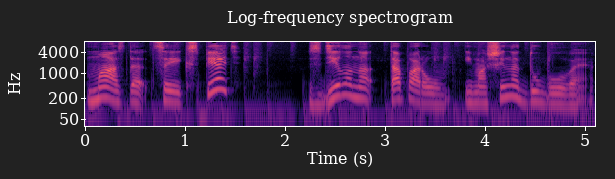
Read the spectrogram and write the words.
Mazda CX-5 сделана топором, и машина дубовая.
